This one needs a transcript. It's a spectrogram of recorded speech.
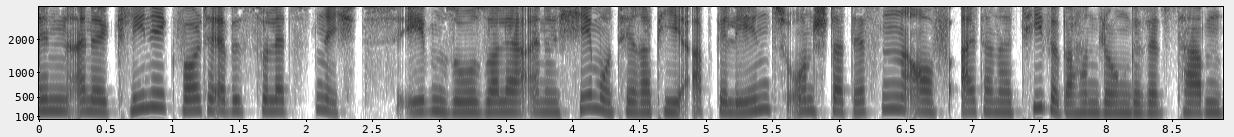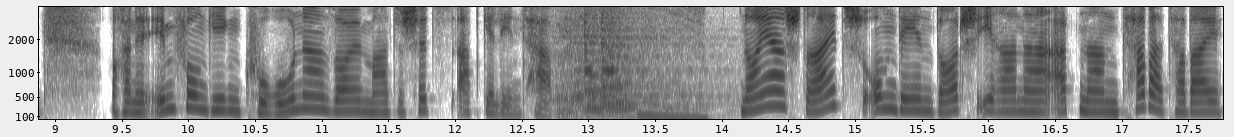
In eine Klinik wollte er bis zuletzt nicht. Ebenso soll er eine Chemotherapie abgelehnt und stattdessen auf alternative Behandlungen gesetzt haben. Auch eine Impfung gegen Corona soll Mateschitz abgelehnt haben. Neuer Streit um den Deutsch-Iraner Adnan Tabatabai.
